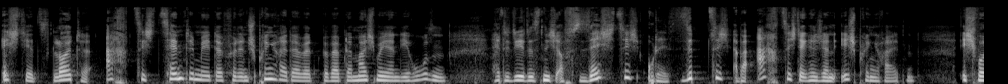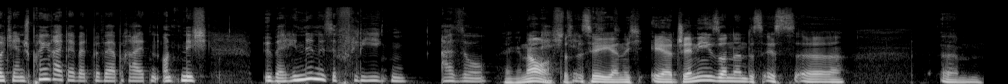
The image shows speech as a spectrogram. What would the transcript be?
Echt jetzt, Leute, 80 Zentimeter für den Springreiterwettbewerb, da mache ich mir ja in die Hosen. Hättet ihr das nicht auf 60 oder 70, aber 80, da kann ich ja einen E-Spring reiten. Ich wollte ja einen Springreiterwettbewerb reiten und nicht über Hindernisse fliegen. Also, Ja, genau. Das ist hier ja nicht eher Jenny, sondern das ist, äh, ähm,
